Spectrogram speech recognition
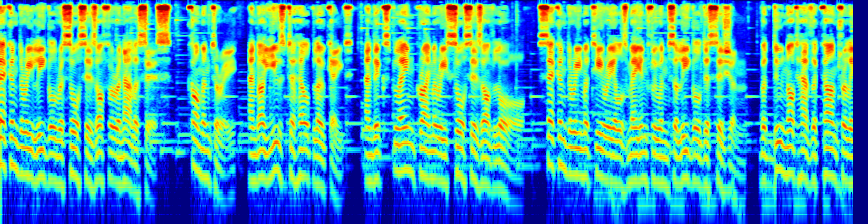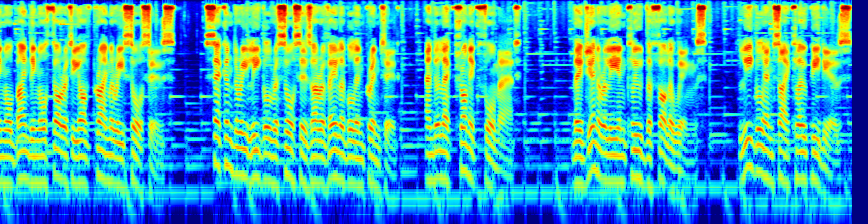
Secondary legal resources offer analysis, commentary, and are used to help locate and explain primary sources of law. Secondary materials may influence a legal decision, but do not have the controlling or binding authority of primary sources. Secondary legal resources are available in printed and electronic format. They generally include the followings legal encyclopedias,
